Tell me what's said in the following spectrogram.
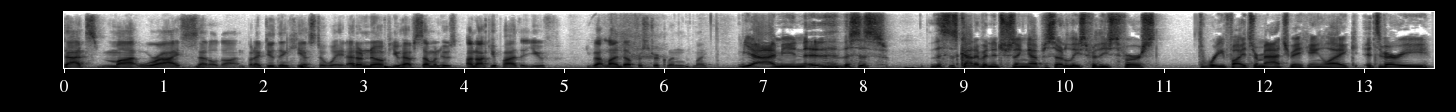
that's my where I settled on. But I do think he has to wait. I don't know if you have someone who's unoccupied that you've you got lined up for Strickland, Mike. Yeah, I mean, this is this is kind of an interesting episode, at least for these first three fights or matchmaking. Like, it's very,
